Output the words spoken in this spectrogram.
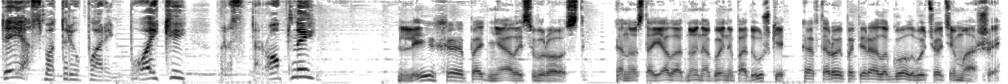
Ты, я смотрю, парень бойкий, расторопный. Лихо поднялась в рост. Оно стояло одной ногой на подушке, а второй попирало голову тети Маши.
